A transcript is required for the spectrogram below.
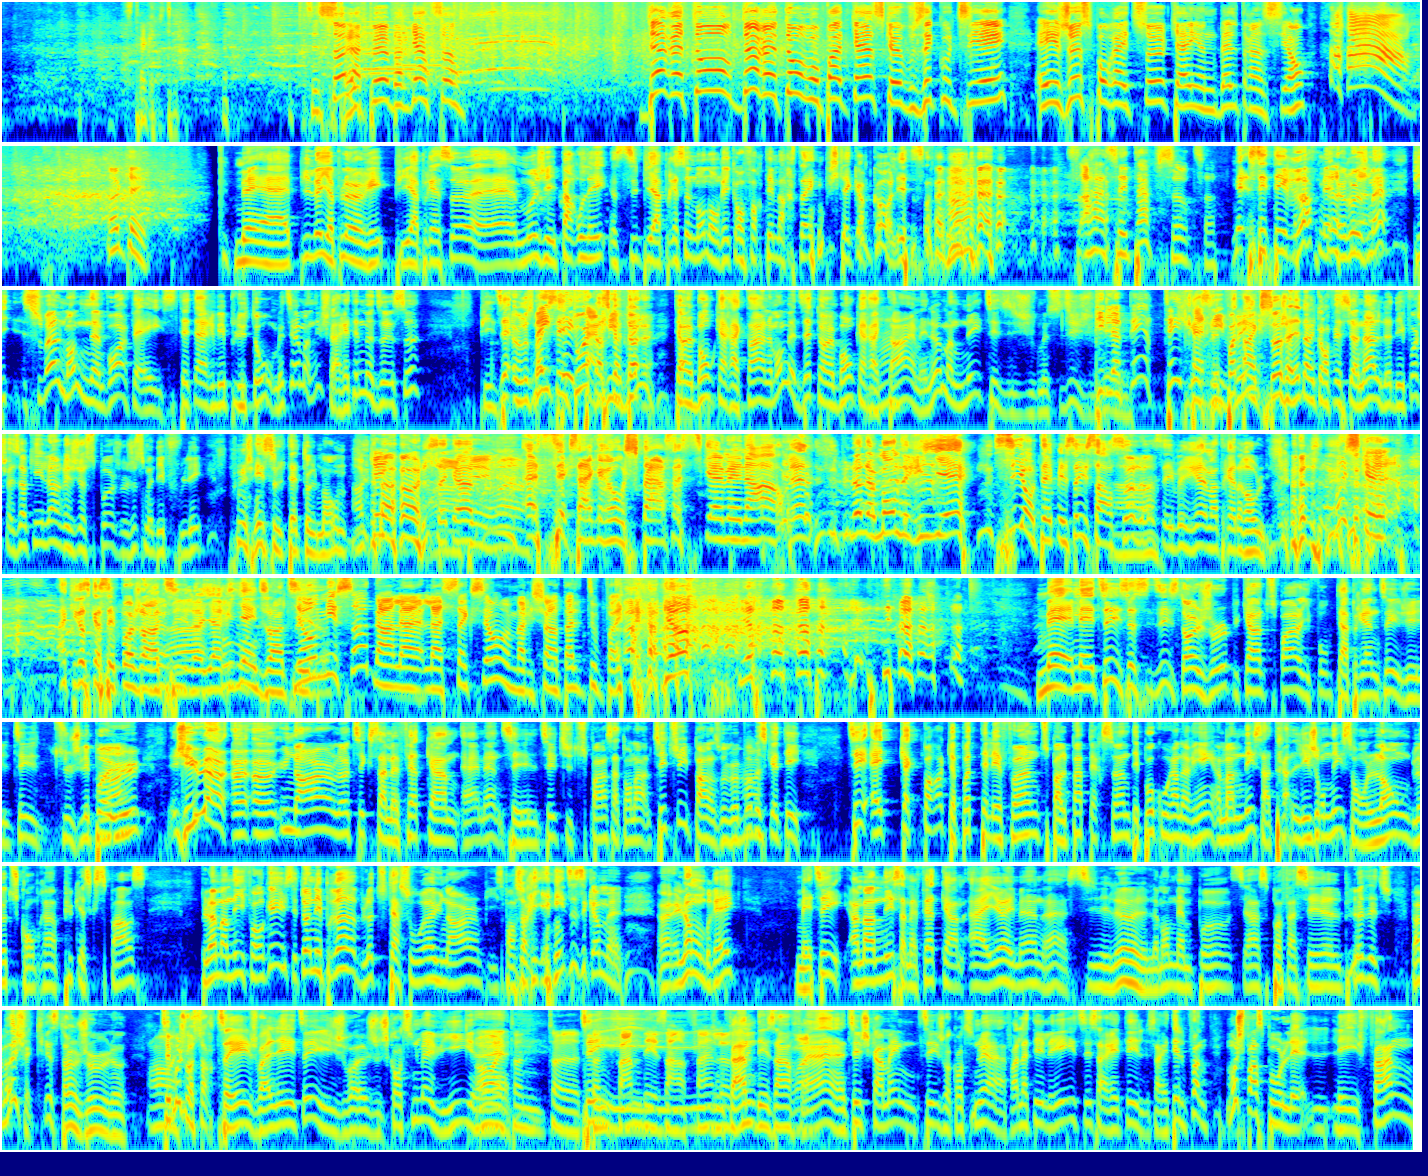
C'est ça la pub, regarde ça. De retour, de retour au podcast que vous écoutiez. Et juste pour être sûr qu'il y ait une belle transition. Ha, ha! OK. Mais euh, puis là, il a pleuré. Puis après ça, euh, moi, j'ai parlé. esti, Puis après ça, le monde a réconforté Martin. Puis j'étais comme calice. Ah, c'est absurde, ça. mais c'était rough, mais heureusement. Puis souvent, le monde venait me voir. Fait, hey, si t'étais arrivé plus tôt. Mais tu sais, à un moment donné, je fais arrêter de me dire ça. Puis il disait, heureusement Mais que c'est toi parce que t'as, t'as un bon caractère. Le monde me disait, t'as un bon caractère. Mais là, à un moment donné, tu sais, je me suis dit, je Puis le pire, t'es arrivé. Pas tant que ça. J'allais dans le confessionnal. là, des fois, je faisais OK, là, enregistre pas. Je veux juste me défouler. J'insultais tout le monde. OK. J'étais Ah, comme, ok, ouais. Asti que sa grosse face, asti qu'elle m'énerve. Puis là, le monde riait. Si on tapait ça, il sort ça, Ah. là, c'est vraiment très drôle. Moi, ce que. Ah, Chris, que c'est pas gentil, là. Il y a rien de gentil. Ils ont là. mis ça dans la, la section Marie-Chantal Toupin. Mais, mais tu sais, ceci dit, c'est un jeu, puis quand tu perds, il faut que t'apprennes, tu tu tu- Je l'ai pas Ah ouais? eu. J'ai eu un, un- un- une heure, là, tu sais, que ça m'a fait comme, hey man, tu sais, tu tu penses à ton... en- Tu sais, tu y penses, veux, veux pas, parce que t'es... Tu sais, être quelque part, t'as pas de téléphone, tu parles pas à personne, t'es pas au courant de rien. À un moment donné, ça les journées sont longues, là, tu comprends plus qu'est-ce qui se passe. Puis là, à un moment donné, ils font OK, c'est une épreuve. Là, tu t'assois une heure, puis il se passe rien. Tu sais, c'est comme un, un long break. Mais tu sais, à un moment donné, ça m'a fait comme aïe, aïe, man, hein, si là, le monde m'aime pas, si, ah, c'est pas facile. Puis là, tu- puis à un moment donné, je fais, Chris, c'est un jeu, là. Tu sais, ouais. moi, je vais sortir, je vais aller, tu sais, je, vais- je continue ma vie. Ah ouais, euh, t'as une, femme, des enfants. Une là, femme, des enfants. Tu sais, je suis quand même, tu sais, je vais continuer à faire de la télé. Tu sais, ça aurait été, ça aurait été le fun. Moi, je pense pour les, les fans,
